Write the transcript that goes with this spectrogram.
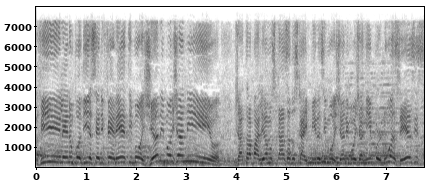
Maravilha, e não podia ser diferente, Mojano e Mojaninho. Já trabalhamos Casa dos Caipiras em Mojano e Mojaninho por duas vezes.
